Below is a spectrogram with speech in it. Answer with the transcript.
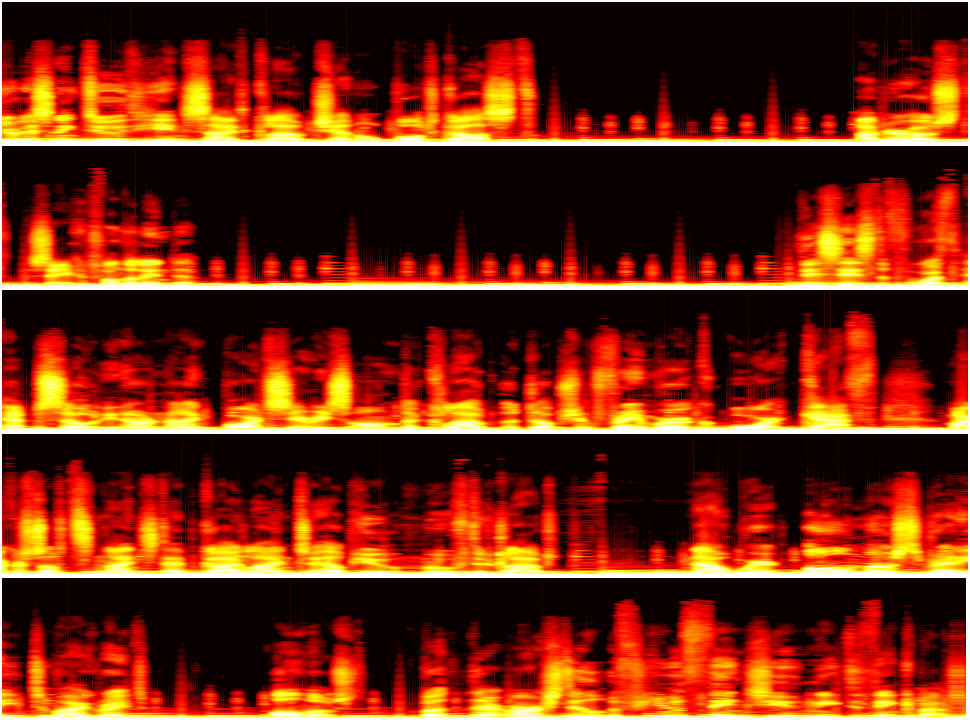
You're listening to the Inside Cloud Channel podcast. I'm your host, Segert van der Linden. This is the fourth episode in our nine part series on the Cloud Adoption Framework, or CAF, Microsoft's nine step guideline to help you move to the cloud. Now we're almost ready to migrate. Almost. But there are still a few things you need to think about.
